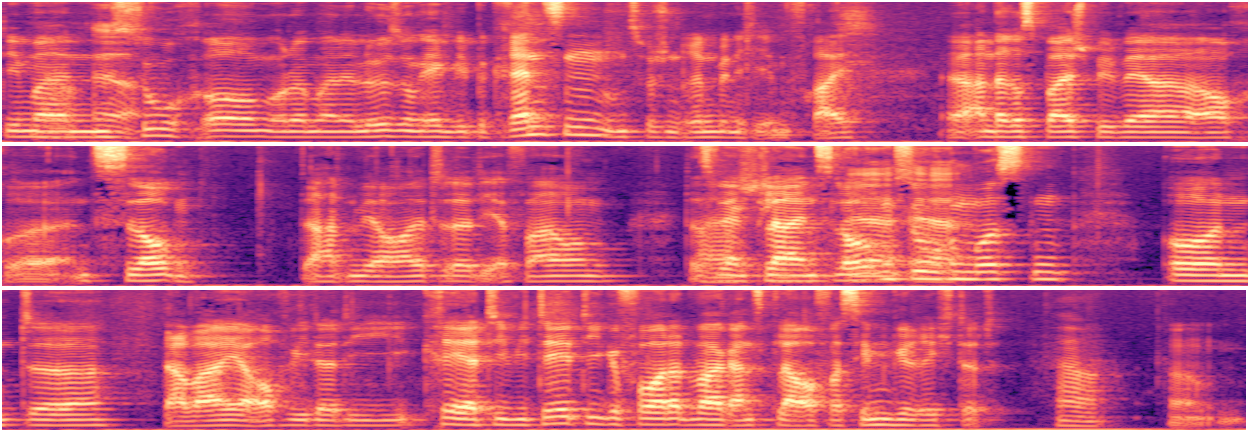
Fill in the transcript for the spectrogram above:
die meinen ja. Suchraum oder meine Lösung irgendwie begrenzen und zwischendrin bin ich eben frei. Äh, anderes Beispiel wäre auch äh, ein Slogan. Da hatten wir heute die Erfahrung, dass ah, wir einen kleinen Slogan ja, suchen ja. mussten und äh, da war ja auch wieder die Kreativität, die gefordert war, ganz klar auf was hingerichtet. Ja. Ähm,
